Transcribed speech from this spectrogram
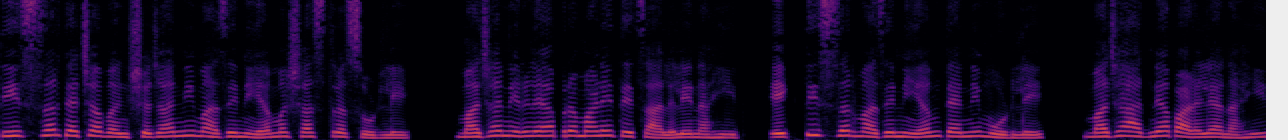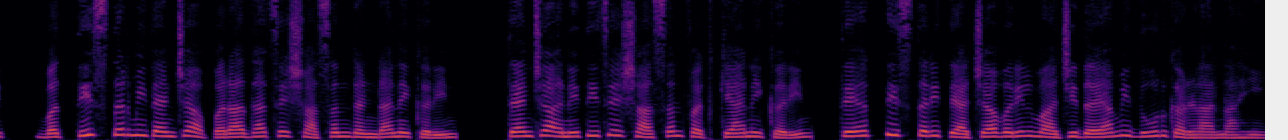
तीस जर त्याच्या वंशजांनी माझे नियमशास्त्र सोडले. माझ्या निर्णयाप्रमाणे ते चालले नाहीत. एकतीस जर माझे नियम त्यांनी मोडले. माझ्या आज्ञा पाळल्या नाहीत. बत्तीस तर मी त्यांच्या अपराधाचे शासन दंडाने करीन. त्यांच्या अनितीचे शासन फटक्याने करीन. तेहत्तीस तरी त्याच्यावरील माझी दया मी दूर करणार नाही.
